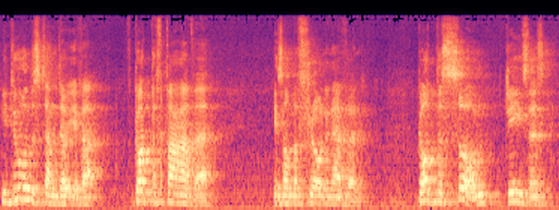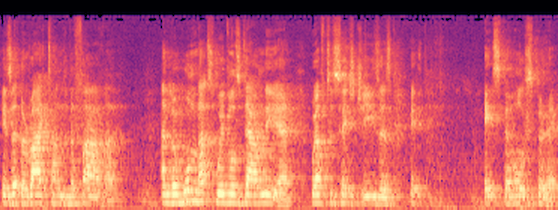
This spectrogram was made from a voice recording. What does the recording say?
You do understand, don't you, that God the Father is on the throne in heaven. God the Son, Jesus, is at the right hand of the Father. And the one that's with us down here, we often say it's Jesus, it, it's the Holy Spirit.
